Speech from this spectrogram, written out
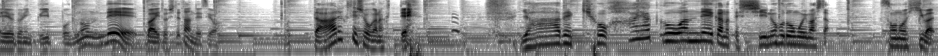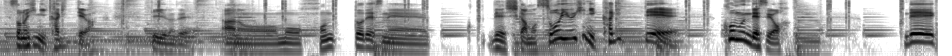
栄養ドリンク1本飲んでバイトしてたんですよ。だるくてしょうがなくって。やーべ今日早く終わんねえかなって死ぬほど思いました。その日はその日に限っては。っていうのであのー、もう本当ですね。でしかもそういう日に限って混むんですよ。で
